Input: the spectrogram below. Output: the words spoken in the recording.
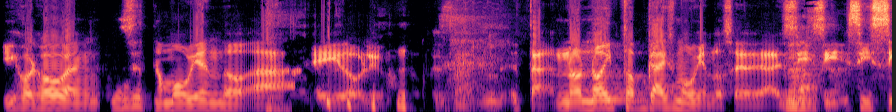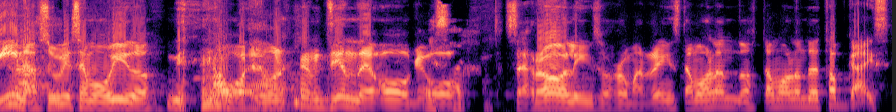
y Hulk Hogan se están moviendo a AEW. Está- no, no hay top guys moviéndose. Si, No. si, si Cena se hubiese movido, ¿entiendes? O, que- o. Seth Rollins o Roman Reigns, estamos hablando, no estamos hablando de top guys.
